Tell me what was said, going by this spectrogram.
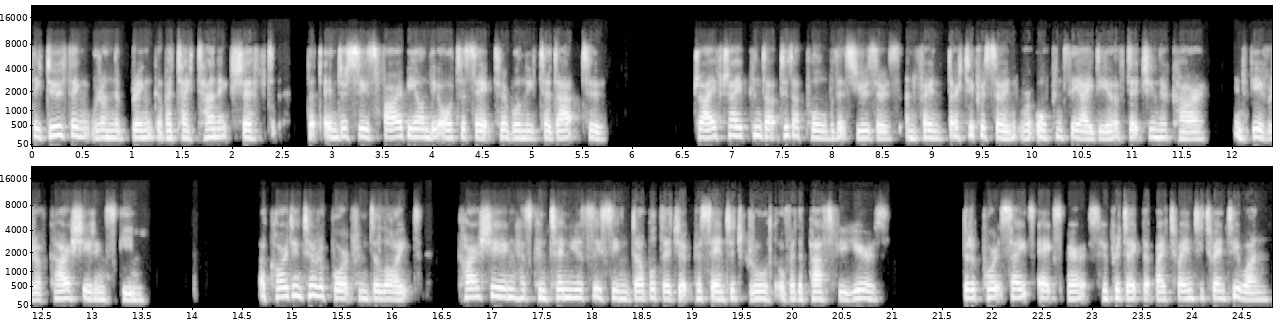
they do think we're on the brink of a titanic shift that industries far beyond the auto sector will need to adapt to. DriveTribe conducted a poll with its users and found 30% were open to the idea of ditching their car in favour of car sharing scheme. According to a report from Deloitte, car sharing has continuously seen double digit percentage growth over the past few years. The report cites experts who predict that by 2021,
